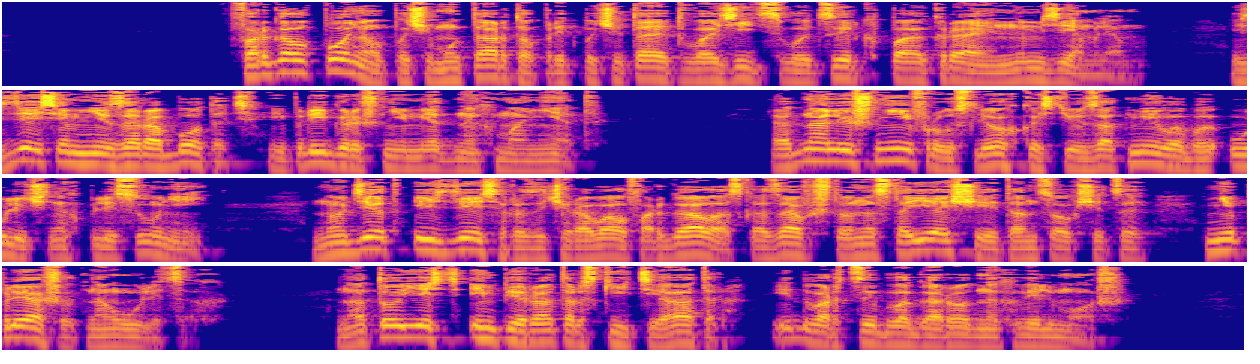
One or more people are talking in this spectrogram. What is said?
Фаргал понял, почему Тарто предпочитает возить свой цирк по окраинным землям. Здесь им не заработать и пригоршни медных монет. Одна лишь Нифру с легкостью затмила бы уличных плесуней, но дед и здесь разочаровал Фаргала, сказав, что настоящие танцовщицы не пляшут на улицах. На то есть императорский театр и дворцы благородных вельмож.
